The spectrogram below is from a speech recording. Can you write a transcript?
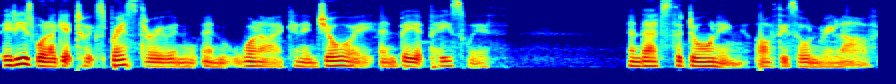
it is what I get to express through and, and what I can enjoy and be at peace with. And that's the dawning of this ordinary love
